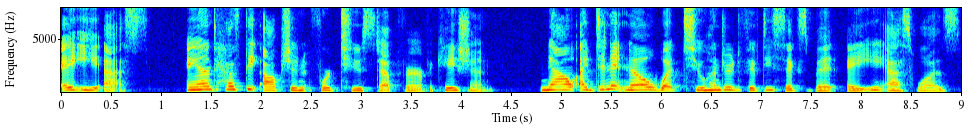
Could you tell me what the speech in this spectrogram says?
AES, and has the option for two step verification. Now, I didn't know what 256 bit AES was.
